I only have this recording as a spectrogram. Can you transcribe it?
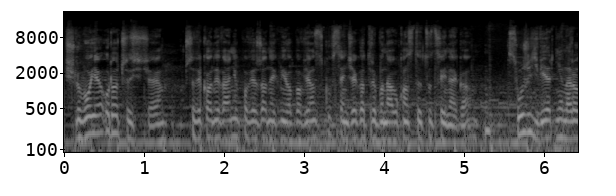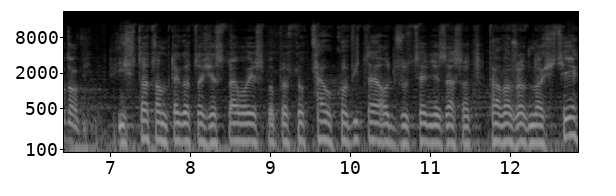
Ślubuję uroczyście przy wykonywaniu powierzonych mi obowiązków sędziego Trybunału Konstytucyjnego służyć wiernie narodowi. Istotą tego, co się stało, jest po prostu całkowite odrzucenie zasad praworządności.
